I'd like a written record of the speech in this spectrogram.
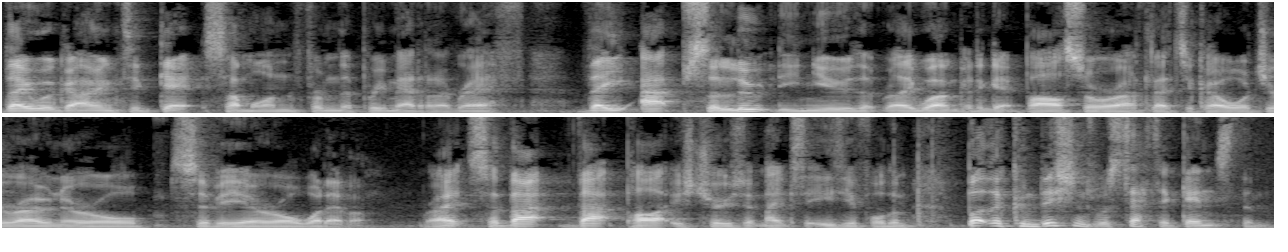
they were going to get someone from the Primera Ref. They absolutely knew that they weren't going to get Barca or Atletico or Girona or Sevilla or whatever. Right, so that that part is true, so it makes it easier for them. But the conditions were set against them,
